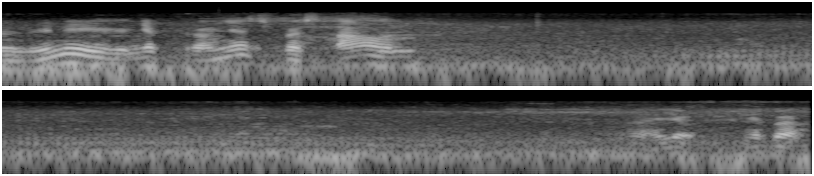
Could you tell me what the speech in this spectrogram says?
Dan ini nyebrangnya juga setahun. Nah yuk nyebrang.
